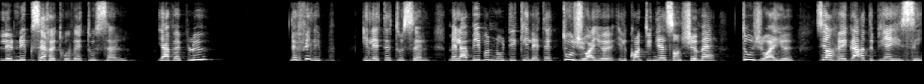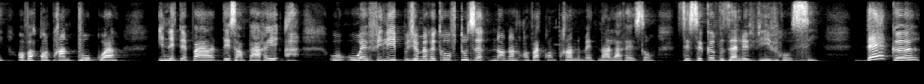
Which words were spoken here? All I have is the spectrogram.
l'eunuque s'est retrouvé tout seul. Il n'y avait plus de Philippe. Il était tout seul. Mais la Bible nous dit qu'il était tout joyeux. Il continuait son chemin tout joyeux. Si on regarde bien ici, on va comprendre pourquoi il n'était pas désemparé. Ah, où, est Philippe? Je me retrouve tout seul. Non, non, on va comprendre maintenant la raison. C'est ce que vous allez vivre aussi. Dès que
